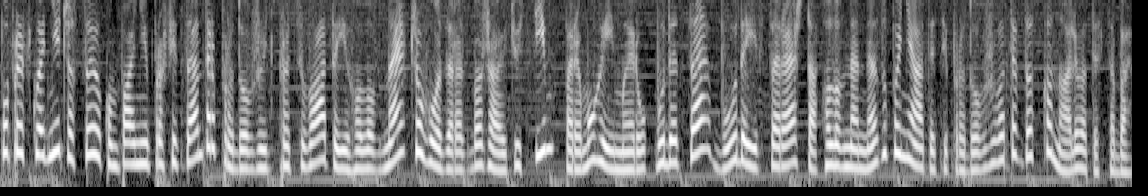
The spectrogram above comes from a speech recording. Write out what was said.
Попри складні часи, у компанії Профіцентр продовжують працювати. І головне, чого зараз бажають усім перемоги і миру. Буде це, буде і все решта. Головне не зупинятись і продовжувати вдосконалювати себе.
